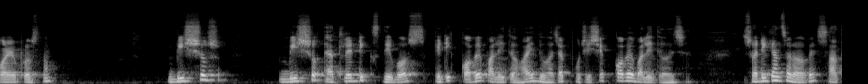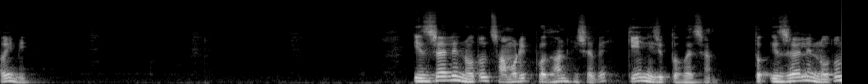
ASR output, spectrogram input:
পরের প্রশ্ন। বিশ্ব বিশ্ব অ্যাথলেটিক্স দিবস এটি কবে পালিত হয়? দু হাজার পঁচিশে কবে পালিত হয়েছে? সঠিক অ্যান্সার হবে সাতই মে। ইসরায়েলের নতুন সামরিক প্রধান হিসেবে কে নিযুক্ত হয়েছেন? তো ইসরায়েলের নতুন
